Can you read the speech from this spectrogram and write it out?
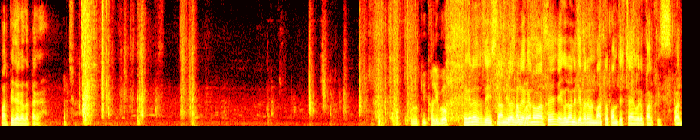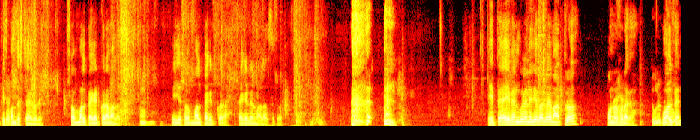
পার পিস এক হাজার টাকা আচ্ছা এগুলো কি খালি বক্স এখানে যে সানগ্লাসগুলো এখানেও আছে। এগুলো নিতে পারবেন মাত্র পঞ্চাশ টাকা করে পার পিস পার পিস পঞ্চাশ টাকা করে। সব মাল প্যাকেট করা মাল আছে। এই যে সব মাল প্যাকেট করা প্যাকেটের মাল আছে সব। এই ফ্যানগুলো নিতে পারবে মাত্র পনেরোশো টাকা। ওয়াল ফ্যান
